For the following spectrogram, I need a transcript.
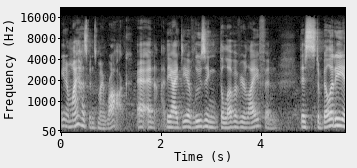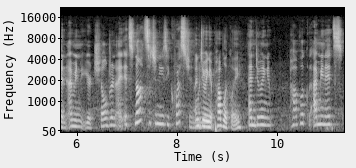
you know, my husband's my rock. And the idea of losing the love of your life and this stability and, I mean, your children, it's not such an easy question. And doing you- it publicly. and doing it publicly. I mean, it's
